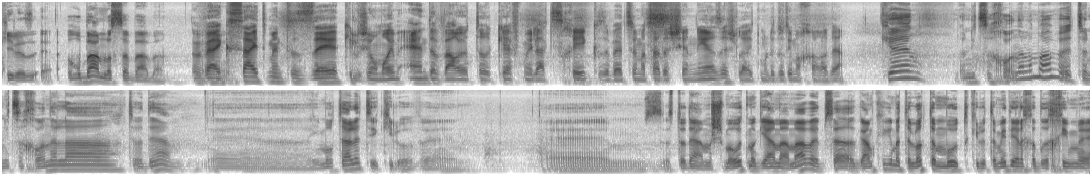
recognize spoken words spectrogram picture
כאילו, זה- רובם לא סבבה. וה excitement הזה, כאילו שאומרים אין דבר יותר כיף מלהצחיק, זה בעצם הצד השני הזה של ההתמודדות עם החרדה. כן, הניצחון על המוות, הניצחון על ה... אתה יודע, immortality, כאילו, ו... אה, אז אתה יודע, המשמעות מגיעה מהמוות, בסדר, גם כי אם אתה לא תמות, כאילו, תמיד יהיה לך דרכים אה,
